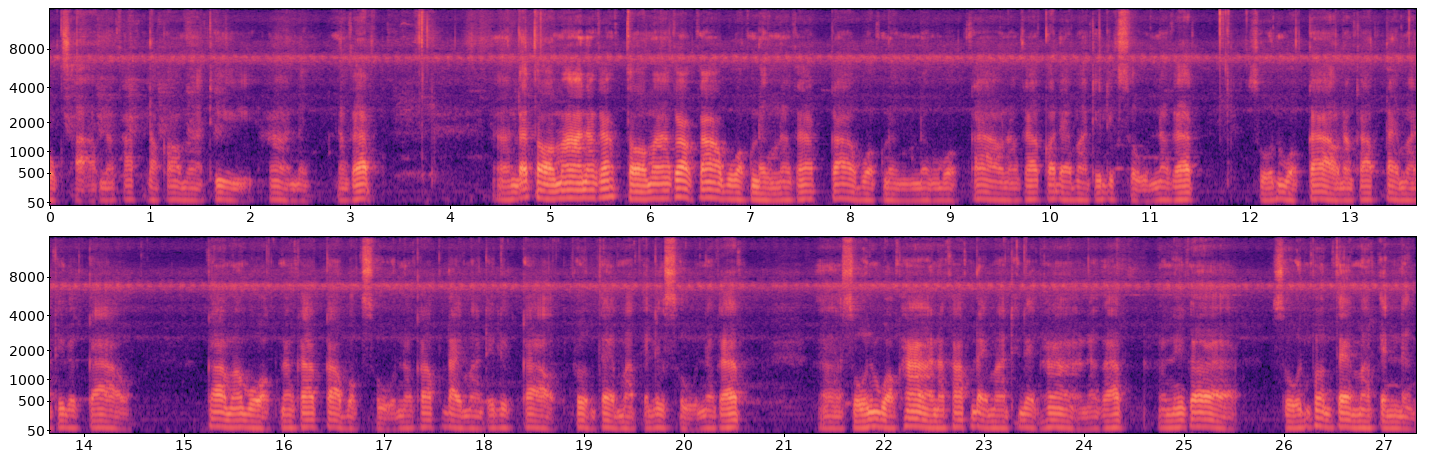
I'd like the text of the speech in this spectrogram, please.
หกสามนะครับ แล้วก็มาที่ห้าหนึ่งนะครับแล้วต่อมานะครับ ต่อมาก็เก้าบวกหนึ่งนะครับเก้าบวกหนึ่งหนึ่งบวกเก้านะครับ ก็ได้มาที่เลขศูนย์นะครับศูนย์บวกเก้านะครับ ได้มาที่เลขเก้าเก้ามาบวกนะครับเก้าบวกศูนย์นะครับ ได้มาที่เลขเก้าเพิ่มแต้มมาเป็นเลขศูนย์นะครับ ศูนย์บวกห้านะครับ ได้มาที่เลขห้านะครับ อันนี้ก็ศูนย์เพิ่มแต้มมาเป็นหนึ่ง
